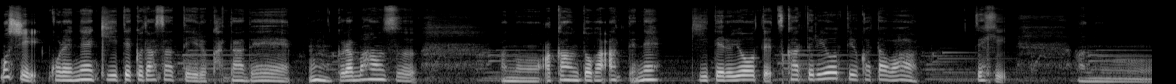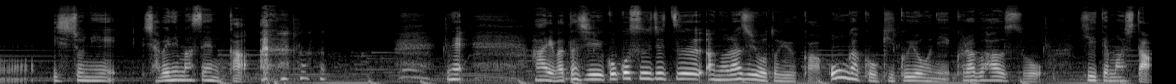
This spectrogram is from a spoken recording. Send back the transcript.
もしこれね聞いてくださっている方で、うん、クラブハウスあのアカウントがあってね聞いてるよって使ってるよっていう方は是非あのー、一緒に喋りませんか？ね。はい私ここ数日あのラジオというか音楽を聴くようにクラブハウスを聞いてました。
